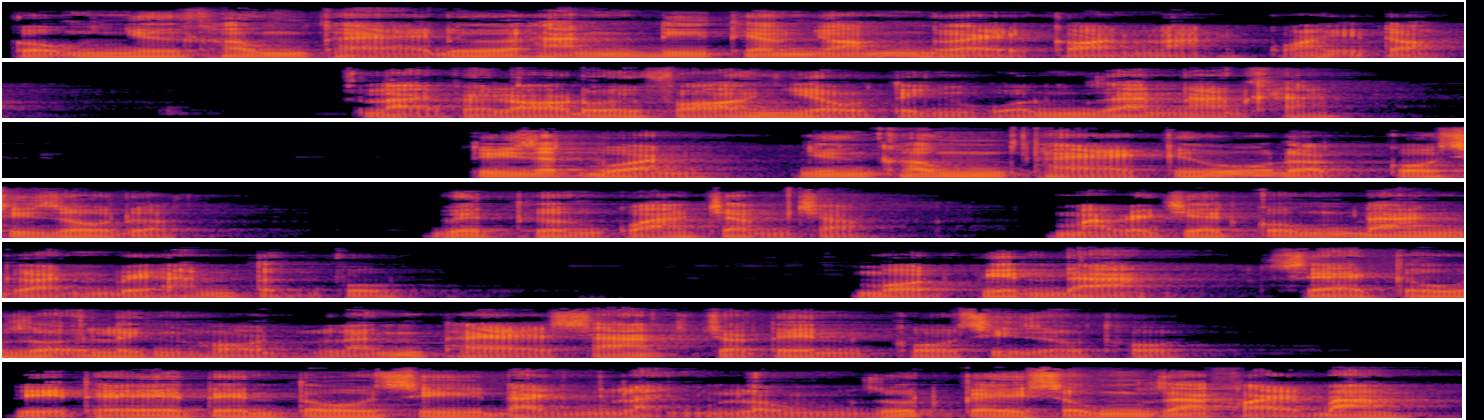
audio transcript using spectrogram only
cũng như không thể đưa hắn đi theo nhóm người còn lại quá ít đỏ. Lại phải lo đối phó nhiều tình huống gian nan khác. Tuy rất buồn, nhưng không thể cứu được Koshizo được. Vết thương quá trầm trọng, mà cái chết cũng đang gần với hắn từng phút. Một viên đạn sẽ cứu rỗi linh hồn lẫn thể xác cho tên cô Shizu thôi. Vì thế tên Toshi đành lạnh lùng rút cây súng ra khỏi bao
